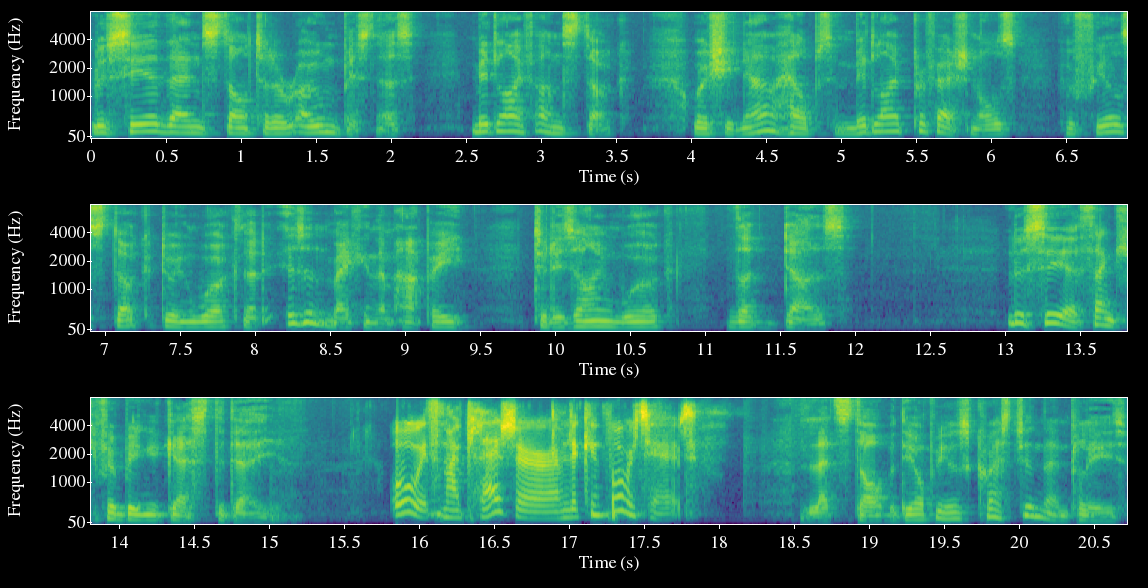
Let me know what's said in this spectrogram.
Lucia then started her own business, Midlife Unstuck, where she now helps midlife professionals who feel stuck doing work that isn't making them happy to design work that does. Lucia, thank you for being a guest today. Oh, it's my pleasure. I'm looking forward to it. Let's start with the obvious question then, please.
